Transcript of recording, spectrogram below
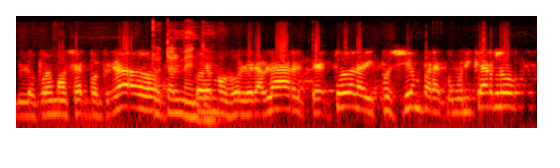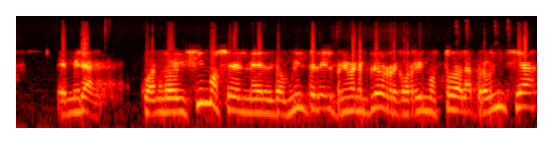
lo podemos hacer por privado, Totalmente. podemos volver a hablar, toda la disposición para comunicarlo. Eh, mirá, cuando hicimos en el 2003 el primer empleo, recorrimos toda la provincia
